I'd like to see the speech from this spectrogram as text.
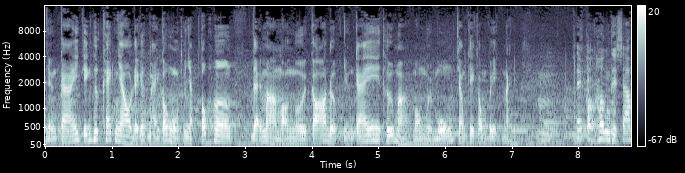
những cái kiến thức khác nhau để các bạn có nguồn thu nhập tốt hơn, để mà mọi người có được những cái thứ mà mọi người muốn trong cái công việc này. Ừ thế còn hưng thì sao?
